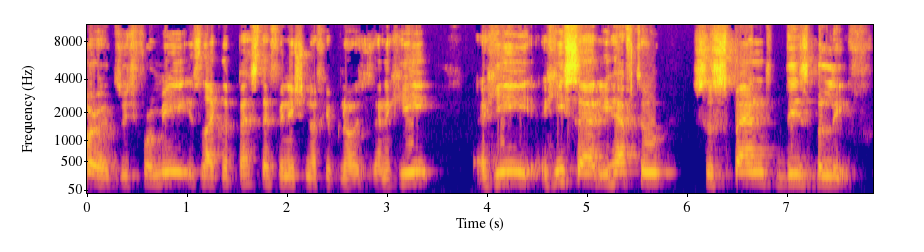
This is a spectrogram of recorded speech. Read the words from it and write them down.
words, which for me is like the best definition of hypnosis. And he he he said you have to suspend disbelief.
